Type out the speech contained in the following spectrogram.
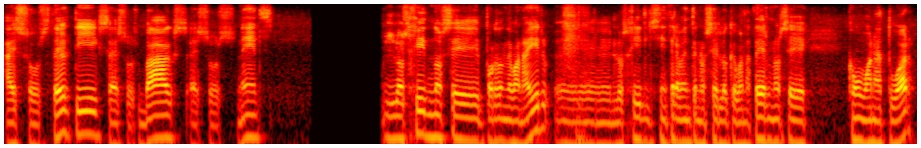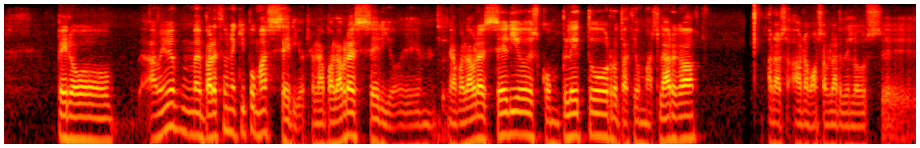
a esos Celtics, a esos Bucks, a esos Nets. Los Heat no sé por dónde van a ir. Eh, los Heat sinceramente no sé lo que van a hacer, no sé cómo van a actuar. pero a mí me, parece un equipo más serio. O sea, la palabra es serio. Eh, la palabra es serio, es completo, rotación más larga. Ahora, ahora vamos a hablar de los eh,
